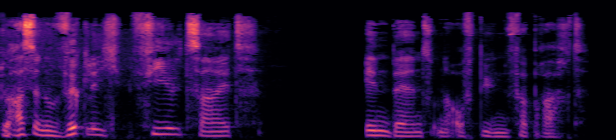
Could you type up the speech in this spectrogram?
Du hast ja nun wirklich viel Zeit in Bands und auf Bühnen verbracht.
